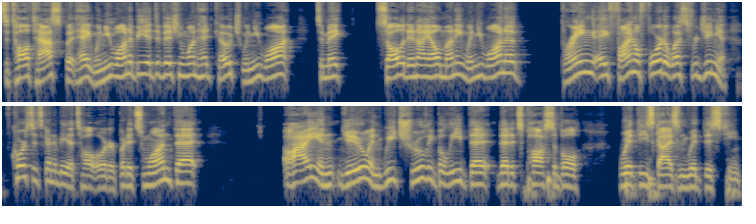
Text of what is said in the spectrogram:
it's a tall task. But hey, when you want to be a Division One head coach, when you want to make solid NIL money, when you want to bring a Final Four to West Virginia, of course it's going to be a tall order, but it's one that I and you and we truly believe that that it's possible with these guys and with this team.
